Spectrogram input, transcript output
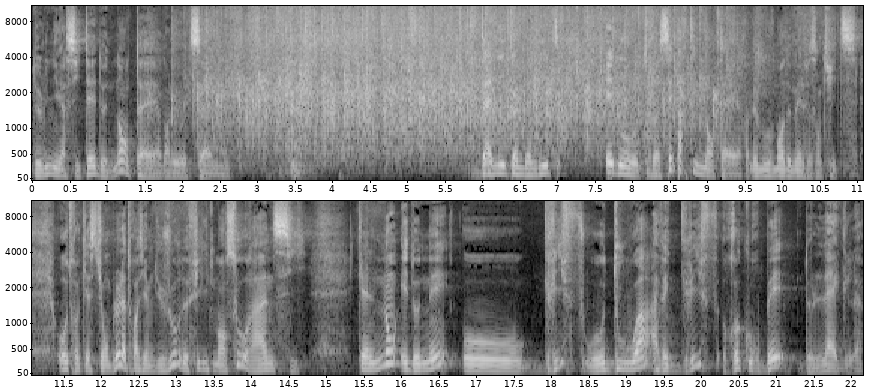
De l'université de Nanterre, dans les Hauts-de-Seine. Danny Cohn-Bendit et d'autres. C'est parti de Nanterre, le mouvement de mai 68. Autre question bleue, la troisième du jour, de Philippe Mansour à Annecy. Quel nom est donné aux griffes ou aux doigts avec griffes recourbées de l'aigle?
